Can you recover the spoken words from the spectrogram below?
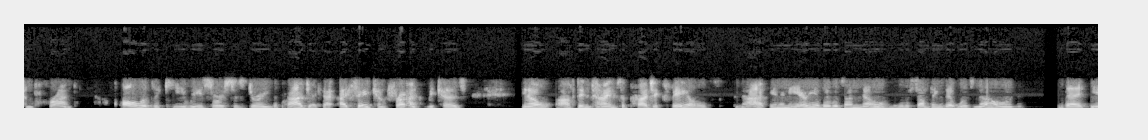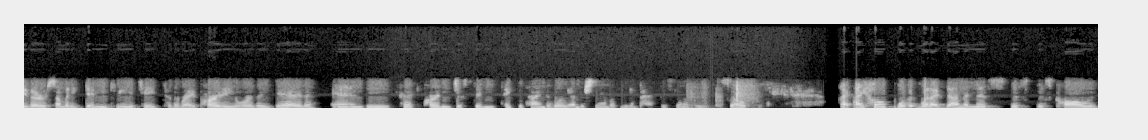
confront all of the key resources during the project. I, I say confront because, you know, oftentimes a project fails not in an area that was unknown. It was something that was known that either somebody didn't communicate to the right party or they did, and the correct party just didn't take the time to really understand what the impact is going to be. So I, I hope what, what, I've done in this this this call is,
